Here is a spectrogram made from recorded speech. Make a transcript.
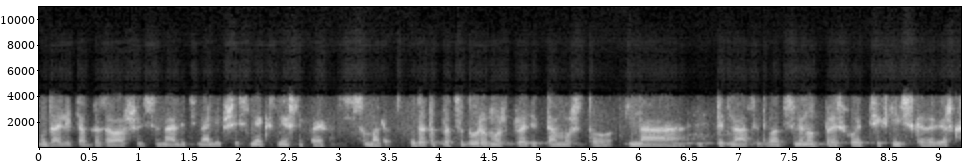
удалить образовавшуюся наледь и наливший снег с внешней поверхности самолета. Вот эта процедура может приводить к тому, что на 15-20 минут происходит техническая задержка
